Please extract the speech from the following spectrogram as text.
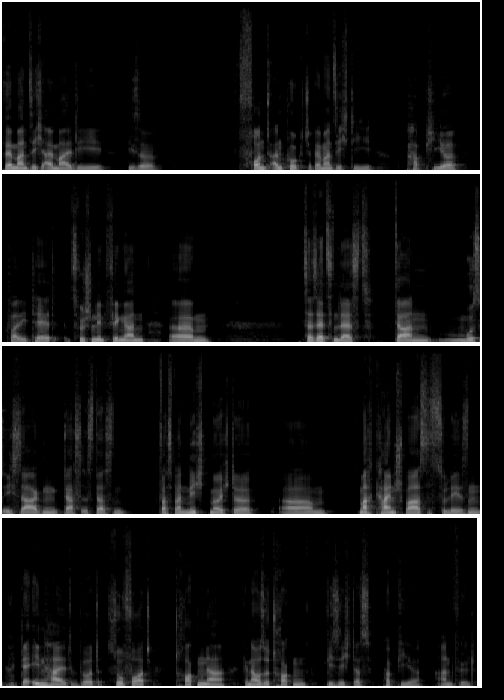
wenn man sich einmal die, diese Font anguckt, wenn man sich die Papierqualität zwischen den Fingern ähm, zersetzen lässt, dann muss ich sagen, das ist das, was man nicht möchte. Ähm, macht keinen Spaß, es zu lesen. Der Inhalt wird sofort trockener, genauso trocken, wie sich das Papier anfühlt.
